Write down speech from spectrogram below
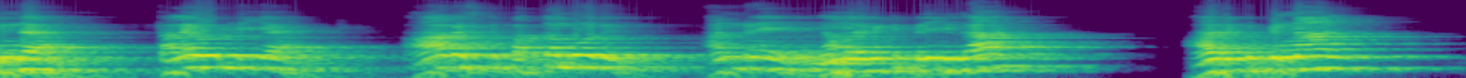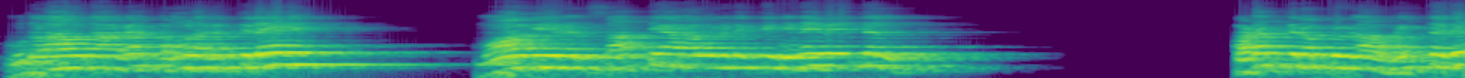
இந்த தலைவருடைய ஆகஸ்ட் பத்தொன்பது அன்றே நம்மளை விட்டு பிரிகின்றார். அதற்கு பின்னால் முதலாவதாக தமிழகத்திலே மாவீரன் சாத்தியார் அவர்களுக்கு நினைவேந்தல் படத்திறப்பு விழா வைத்தது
